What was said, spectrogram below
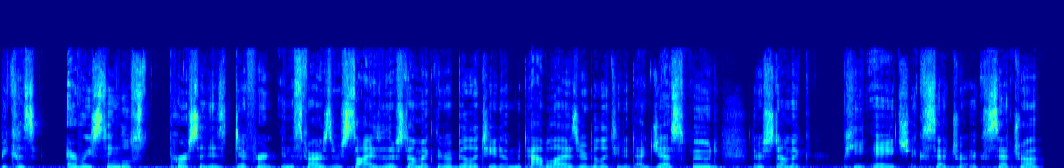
because every single person is different in as far as their size of their stomach, their ability to metabolize, their ability to digest food, their stomach pH, etc., etc.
